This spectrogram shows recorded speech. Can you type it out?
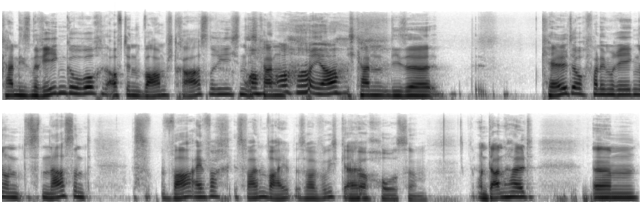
kann diesen Regengeruch auf den warmen Straßen riechen. Ich kann, oh, ja. ich kann diese Kälte auch von dem Regen und es ist nass und es war einfach, es war ein Vibe, es war wirklich geil. Einfach wholesome. Und dann halt, ähm,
